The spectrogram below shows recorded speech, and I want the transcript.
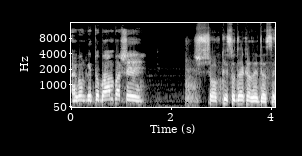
এখন কিন্তু বাম পাশে সব কিছু দেখা যাইতেছে।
